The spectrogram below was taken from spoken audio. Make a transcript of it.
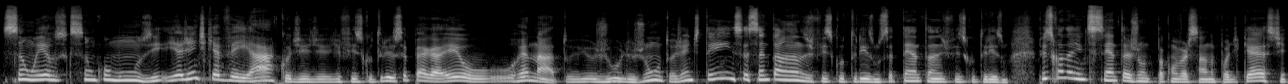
são erros que são comuns. E, e a gente que é veiaco de, de, de fisiculturismo, você pega eu, o Renato e o Júlio junto, a gente tem 60 anos de fisiculturismo, 70 anos de fisiculturismo. Por isso, quando a gente senta junto para conversar no podcast,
